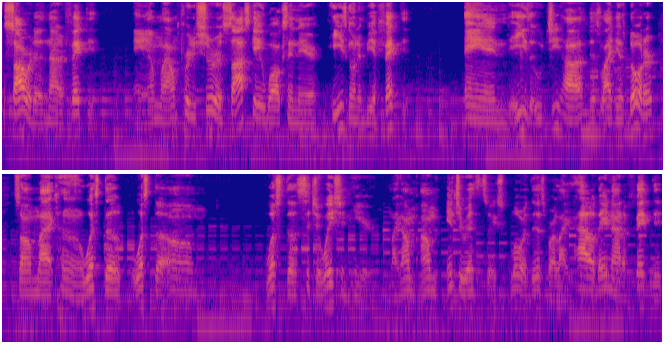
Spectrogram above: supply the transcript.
Sarada is not affected. And I'm like, I'm pretty sure if Sasuke walks in there, he's gonna be affected. And he's a Uchiha just like his daughter. So I'm like, huh, what's the what's the um what's the situation here? Like I'm I'm interested to explore this part, like how they not affected.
